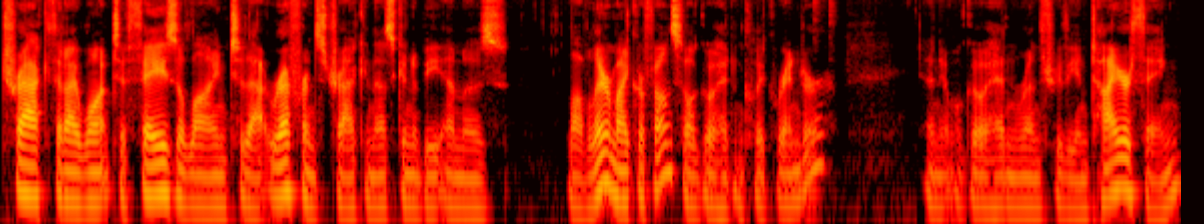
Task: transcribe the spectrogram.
track that I want to phase align to that reference track, and that's going to be Emma's lavalier microphone. So I'll go ahead and click render and it will go ahead and run through the entire thing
